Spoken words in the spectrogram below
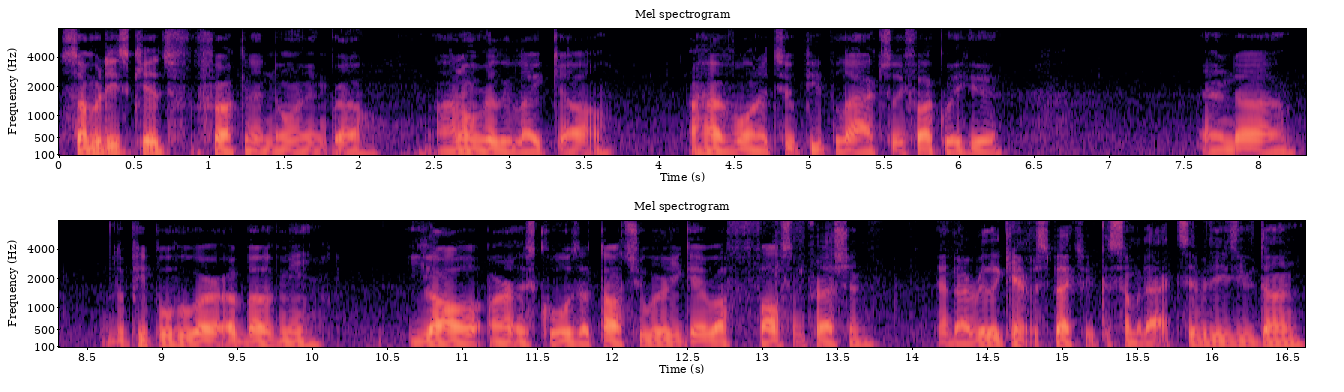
some of these kids fucking annoying, bro. I don't really like y'all. I have one or two people I actually fuck with here. And uh the people who are above me, y'all aren't as cool as I thought you were. You gave off a false impression. And I really can't respect you because some of the activities you've done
